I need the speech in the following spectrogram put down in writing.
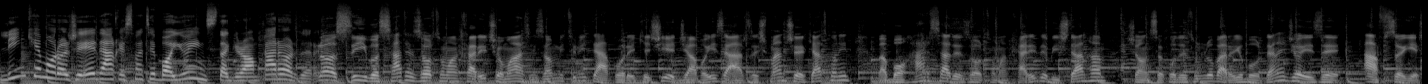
لینک مراجعه در قسمت bio اینستاگرام قرار داره. راستی با 100 هزار تومان خرید شما عزیزان می‌تونید در قرعه کشی جوایز ارزشمند شرکت کنید و با هر 100 هزار تومان خرید بیشتر هم شانس خودتون رو برای بردن جایزه افزایش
